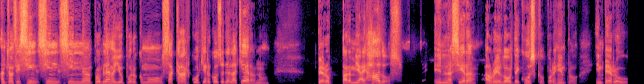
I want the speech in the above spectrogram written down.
Entonces, sin, sin, sin uh, problema, yo puedo como sacar cualquier cosa de la tierra, ¿no? Pero para mis ahijados, en la sierra alrededor de Cusco, por ejemplo, en Perú,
